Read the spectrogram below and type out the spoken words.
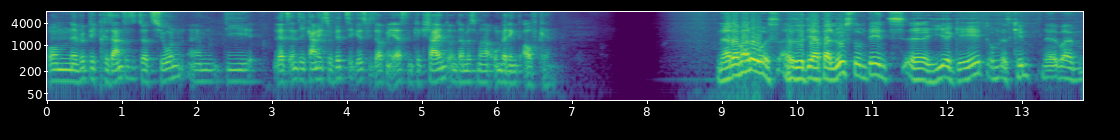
um eine wirklich brisante Situation, ähm, die letztendlich gar nicht so witzig ist, wie es auf den ersten Blick scheint. Und da müssen wir unbedingt aufklären. Na, da mal los. Also der Verlust, um den es äh, hier geht, um das Kind schnell beim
